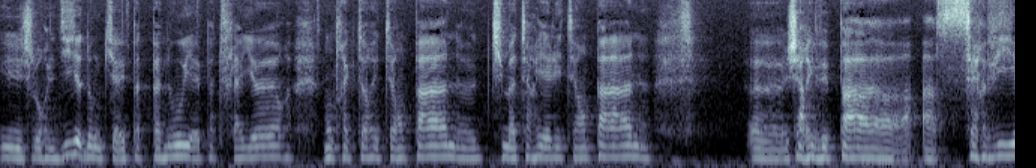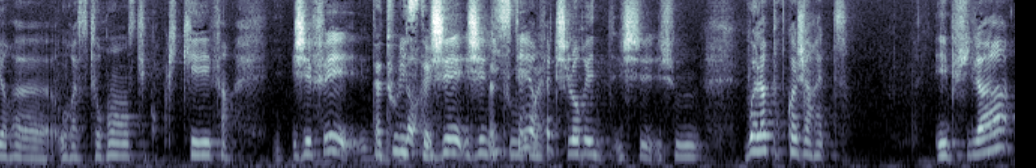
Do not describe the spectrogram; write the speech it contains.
Et je leur ai dit, donc il n'y avait pas de panneau, il n'y avait pas de flyer, mon tracteur était en panne, le petit matériel était en panne, euh, j'arrivais pas à, servir euh, au restaurant, c'était compliqué. Enfin, j'ai fait. T'as tout listé. J'ai listé, en fait, je leur ai. voilà pourquoi j'arrête. Et puis là,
